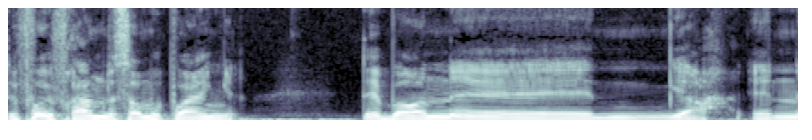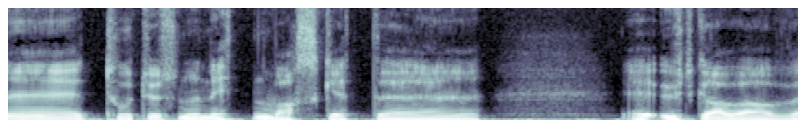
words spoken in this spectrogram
Det får jo frem det samme poenget. Det er bare en, eh, ja, en eh, 2019-vasket eh, utgave av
